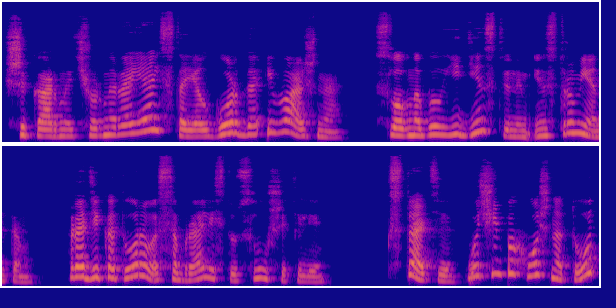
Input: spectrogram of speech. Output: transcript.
Шикарный черный рояль стоял гордо и важно, словно был единственным инструментом, ради которого собрались тут слушатели. Кстати, очень похож на тот,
